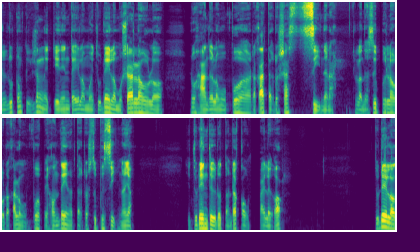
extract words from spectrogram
lúc trong tự rằng là chơi nên thế là một tụi đây là một sát lâu là lúc hàng đó là một bùa tất cả tự đồ sát xin đó nè. Lần đó super lâu tất cả là một bùa bị hòn đây nó tự đó super xin nó nhá thì tụi đây từ đó tận ra cầu bài lỡ tu đây là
